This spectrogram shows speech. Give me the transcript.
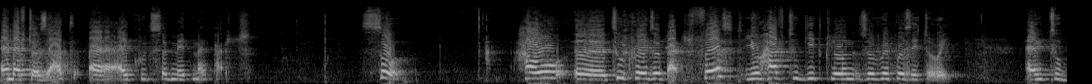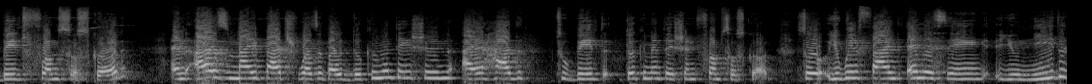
And after that, uh, I could submit my patch. So, how uh, to create the patch? First, you have to git clone the repository and to build from source code. And as my patch was about documentation, I had to build documentation from source code. So you will find anything you need, uh,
